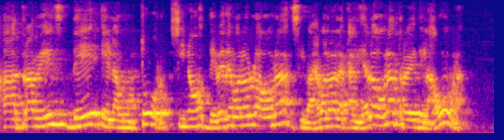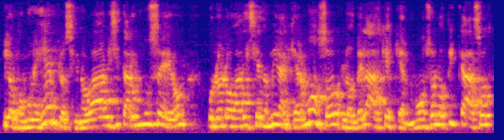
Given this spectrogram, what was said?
a través del el autor, sino debes de evaluar la obra, si vas a evaluar la calidad de la obra, a través de la obra. Y lo pongo un ejemplo, si uno va a visitar un museo, uno lo va diciendo, mira, qué hermoso los Velázquez, qué hermoso los Picasso,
